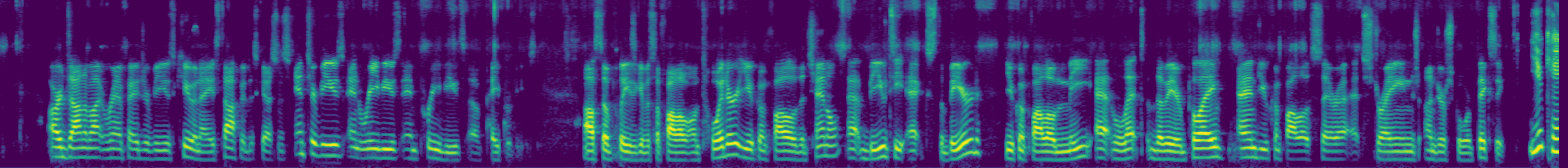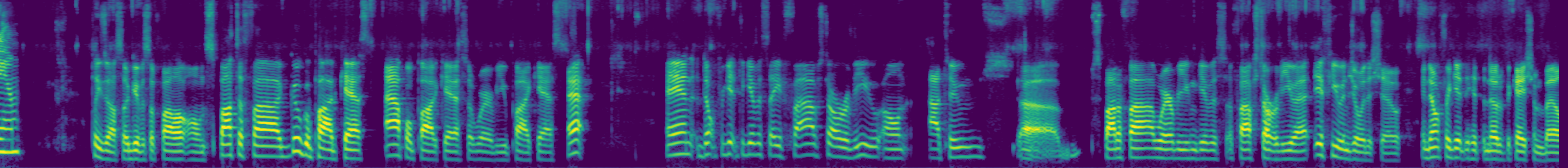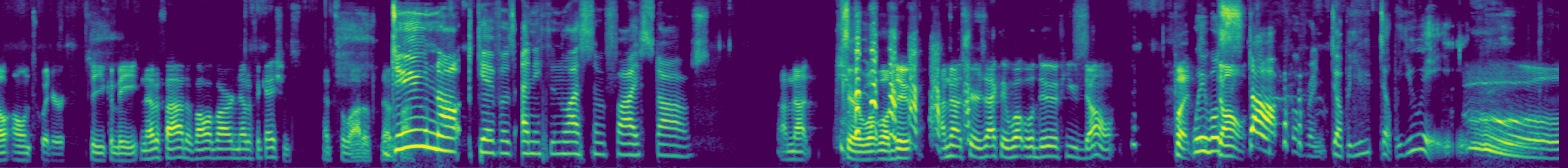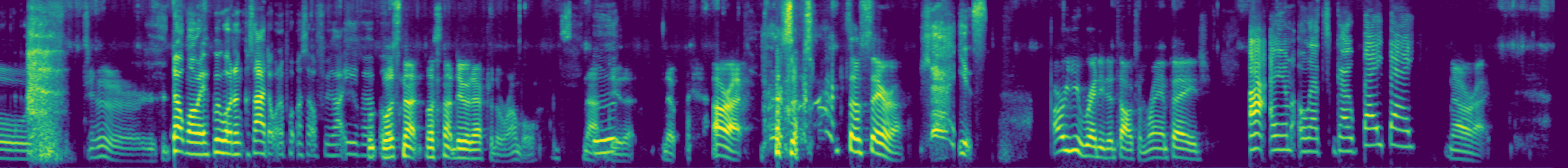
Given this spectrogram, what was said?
our Dynamite Rampage reviews, Q and A's, topic discussions, interviews, and reviews and previews of pay per views. Also, please give us a follow on Twitter. You can follow the channel at BeautyXTheBeard. You can follow me at Let the Beard Play, and you can follow Sarah at Strange underscore Pixie. You can. Please also give us a follow on Spotify, Google Podcasts, Apple Podcasts, or wherever you podcast at. And don't forget to give us a five star review on iTunes, uh, Spotify, wherever you can give us a five star review at if you enjoy the show. And don't forget to hit the notification bell on Twitter so you can be notified of all of our notifications. That's a lot of notifying. Do not give us anything less than five stars. I'm not sure what we'll do. I'm not sure exactly what we'll do if you don't. But We will don't. start covering. WWE. Ooh. Ugh. Don't worry, we wouldn't, because I don't want to put myself through that either. but- let's not let's not do it after the rumble. Let's not mm. do that. Nope. All right. so, so Sarah, yes. are you ready to talk some rampage? I am. Let's go, baby. All right.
